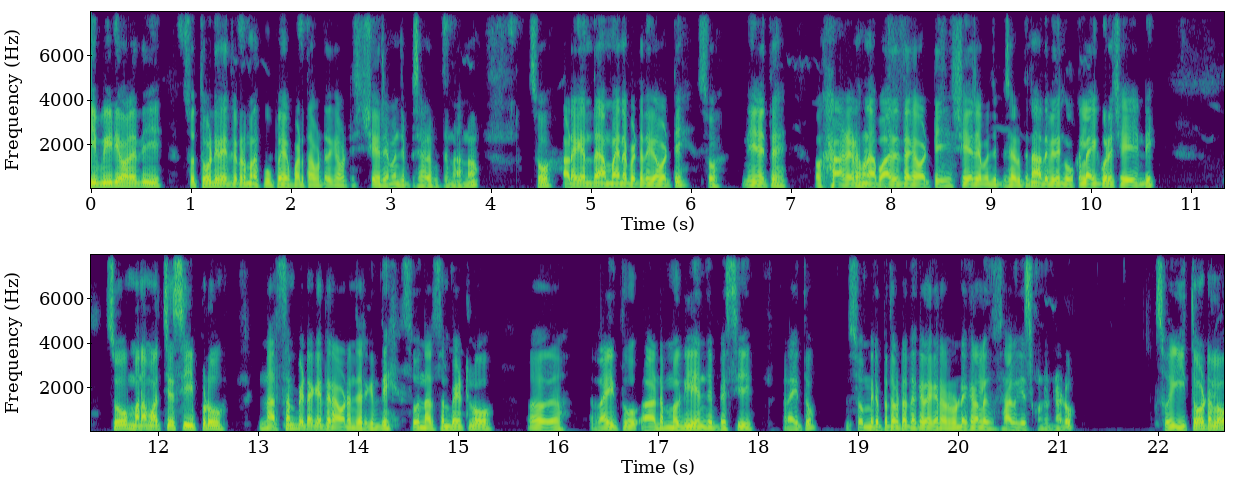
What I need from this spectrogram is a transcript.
ఈ వీడియో అనేది సో తోటి రైతులు కూడా మనకు ఉపయోగపడతా ఉంటుంది కాబట్టి షేర్ చేయమని చెప్పేసి అడుగుతున్నాను. సో అడగంతా అమ్మాయినా పెట్టదు కాబట్టి సో నేనైతే ఒక అడగడం నా బాధ్యత కాబట్టి షేర్ చేయమని చెప్పేసి అడుగుతున్నాను అదేవిధంగా ఒక లైక్ కూడా చేయండి. సో మనం వచ్చేసి ఇప్పుడు నర్సంపేటకి అయితే రావడం జరిగింది. సో నర్సంపేటలో రైతు మగిలి అని చెప్పేసి రైతు సో మిరప తోట దగ్గర దగ్గర రెండు ఎకరాలు సాగు చేసుకుంటున్నాడు. సో ఈ తోటలో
